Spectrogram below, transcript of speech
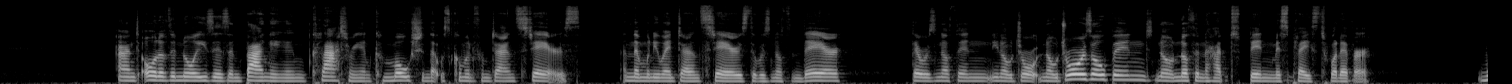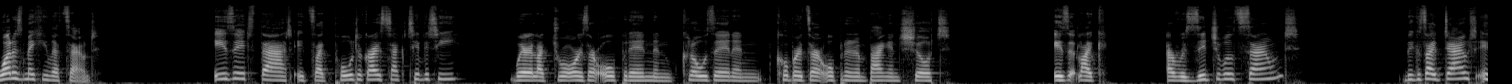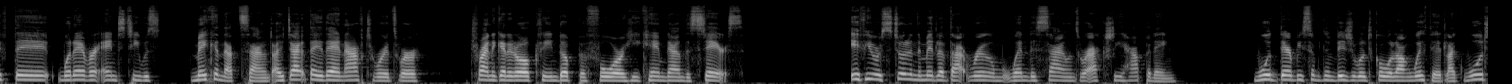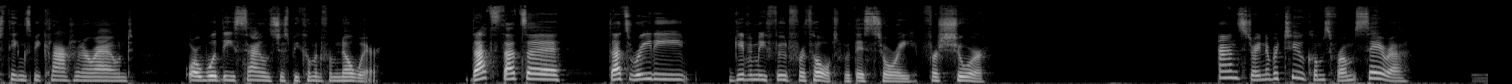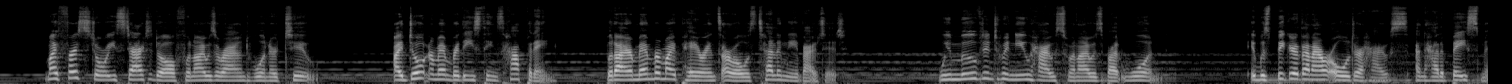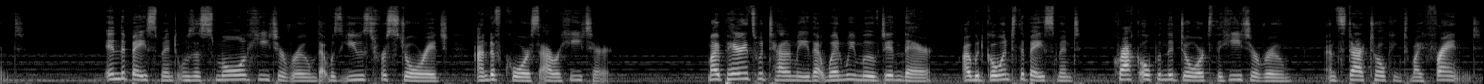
and all of the noises and banging and clattering and commotion that was coming from downstairs. And then when he went downstairs, there was nothing there. There was nothing, you know, no drawers opened, no, nothing had been misplaced, whatever. What is making that sound? Is it that it's like poltergeist activity, where like drawers are opening and closing and cupboards are opening and banging shut? Is it like a residual sound? Because I doubt if the whatever entity was making that sound, I doubt they then afterwards were trying to get it all cleaned up before he came down the stairs. If you were stood in the middle of that room when the sounds were actually happening, would there be something visual to go along with it? Like, would things be clattering around, or would these sounds just be coming from nowhere? That's that's a that's really giving me food for thought with this story for sure. And story number two comes from Sarah. My first story started off when I was around one or two. I don't remember these things happening, but I remember my parents are always telling me about it. We moved into a new house when I was about one. It was bigger than our older house and had a basement. In the basement was a small heater room that was used for storage and, of course, our heater. My parents would tell me that when we moved in there, I would go into the basement, crack open the door to the heater room, and start talking to my friend.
